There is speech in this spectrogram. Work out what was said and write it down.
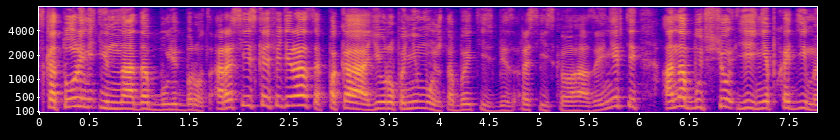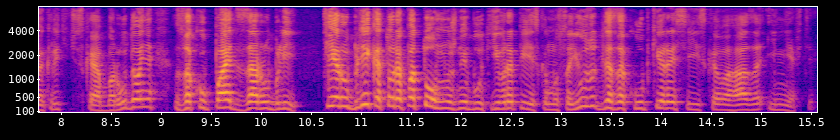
с которыми им надо будет бороться. А Российская Федерация, пока Европа не может обойтись без российского газа и нефти, она будет все ей необходимое критическое оборудование закупать за рубли. Те рубли, которые потом нужны будут Европейскому Союзу для закупки российского газа и нефти.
